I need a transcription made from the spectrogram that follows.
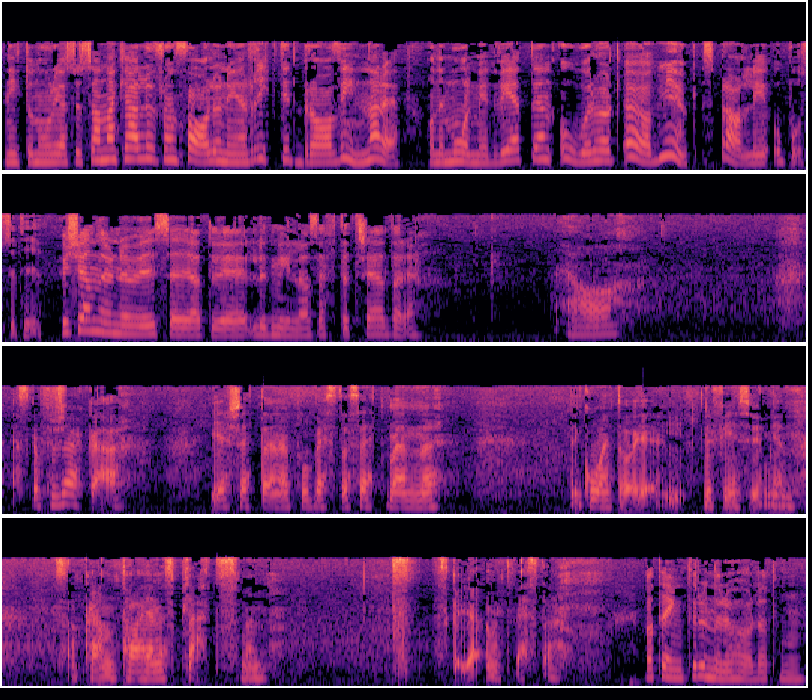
19-åriga Susanna Kallu från Falun är en riktigt bra vinnare. Hon är målmedveten, oerhört ödmjuk, sprallig och positiv. Hur känner du när vi säger att du är Ludmillas efterträdare? Ja, jag ska försöka ersätta henne på bästa sätt men eh, det går inte att, det finns ju ingen som kan ta hennes plats men jag ska göra mitt bästa. Vad tänkte du när du hörde att hon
